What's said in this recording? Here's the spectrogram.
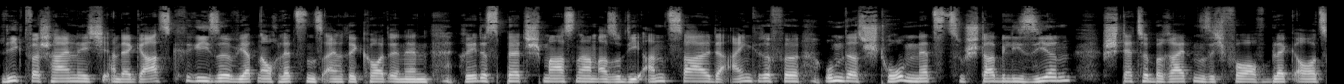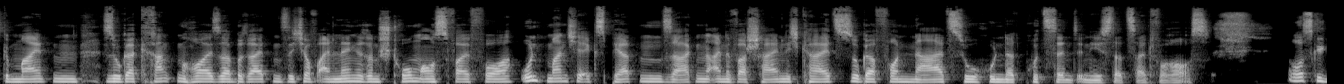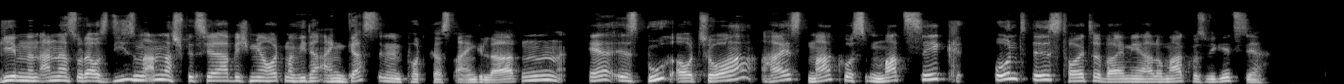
liegt wahrscheinlich an der Gaskrise. Wir hatten auch letztens einen Rekord in den Redispatch-Maßnahmen, also die Anzahl der Eingriffe, um das Stromnetz zu stabilisieren. Städte bereiten sich vor auf Blackouts, Gemeinden, sogar Krankenhäuser bereiten sich auf einen längeren Stromausfall vor und manche Experten sagen eine Wahrscheinlichkeit sogar von nahezu 100 Prozent in nächster Zeit voraus. Aus gegebenen Anlass oder aus diesem Anlass speziell habe ich mir heute mal wieder einen Gast in den Podcast eingeladen. Er ist Buchautor, heißt Markus Matzig und ist heute bei mir. Hallo Markus, wie geht's dir?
